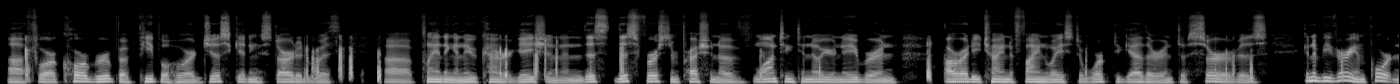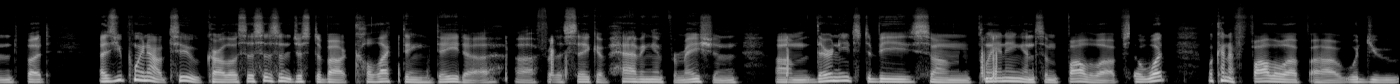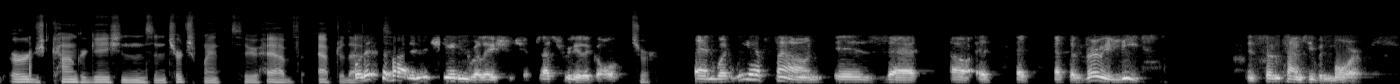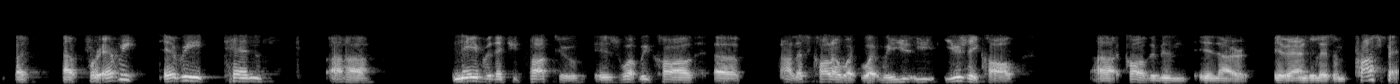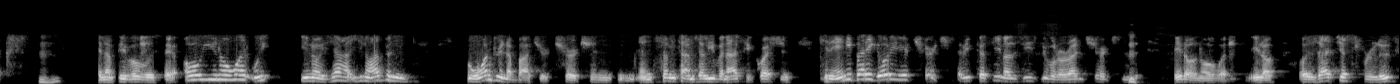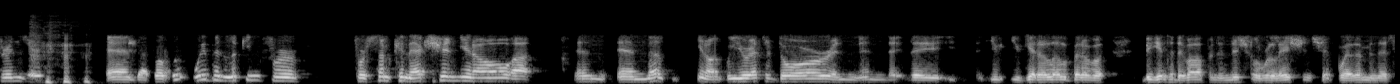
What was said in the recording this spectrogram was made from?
uh, for a core group of people who are just getting started with uh, planting a new congregation. And this this first impression of wanting to know your neighbor and already trying to find ways to work together and to serve is going to be very important. But as you point out too, Carlos, this isn't just about collecting data uh, for the sake of having information. Um, there needs to be some planning and some follow up. So, what what kind of follow up uh, would you urge congregations and church plants to have after that? Well, it's about initiating relationships. That's really the goal. Sure. And what we have found is that uh, at, at, at the very least, and sometimes even more, but uh, for every every 10 uh, neighbor that you talk to is what we call, uh, uh, let's call it what, what we u- usually call, uh, call them in, in our evangelism prospects. Mm-hmm. You know, people will say, oh, you know what, we, you know, yeah, you know, I've been wondering about your church, and and sometimes I'll even ask a question: Can anybody go to your church? Because you know these people run churches, they don't know what you know. Or is that just for Lutherans? Or and uh, but we've been looking for for some connection, you know, uh, and and uh, you know you're at the door and and they, they you you get a little bit of a begin to develop an initial relationship with them, and this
